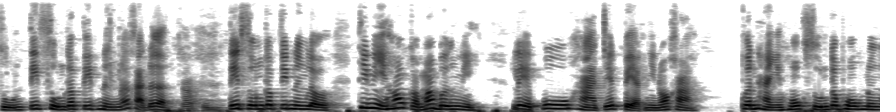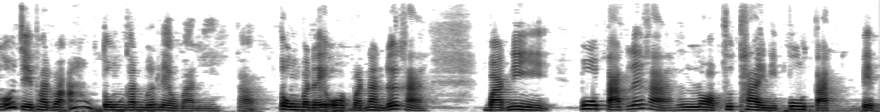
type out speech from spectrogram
ศูนย์ติดศูนย์กับติดหนึ่งเนาะค่ะเด้อครับผมติดศูนย์กับติดหนึ่งแล้วที่นี่เฮากับมาเบิ่งนี่ เลขปูหาเจ็ดแปดนี่เนาะค่ะ เพิ่นให้หกศูนย์กับหกหนึ่งโอ้เจพัดว่าอ้าวตรงกันเบิดแล้วบาดนี้ ครับ ตรงบัดใดออกบัดนั้นเด้อค่ะ บาดนี้ปูตัดเลยค่ะ รอบสุดท้ายนี่ปูตัด เป็ด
